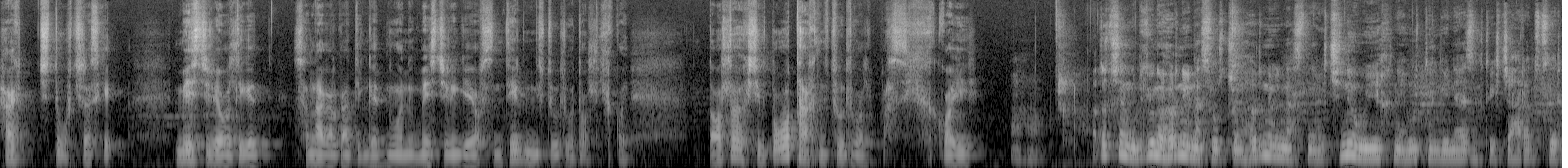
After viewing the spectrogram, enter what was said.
хаагддаг учраас мессежер явуулъя гээд санаа гаргаад ингээд нөгөө нэг мессежер ингээ явсан тэр нэвтрүүлгүүд бол их гоё. 7 их шиг дуу таах нэвтрүүлэг бол бас их гоё. Одоо чинь бэлгүүний 21 нас хүрч байна. 21 насны яг чиний үеийнхний үе тэнгийн найз нөхдөг чи хараад үзэхээр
